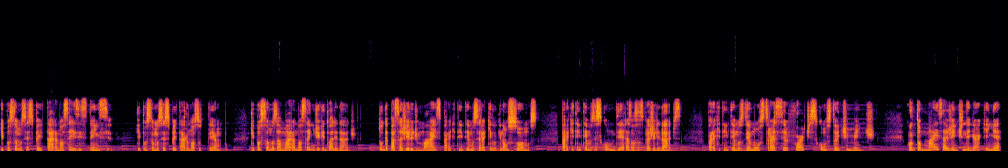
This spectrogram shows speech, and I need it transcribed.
que possamos respeitar a nossa existência, que possamos respeitar o nosso tempo, que possamos amar a nossa individualidade. Tudo é passageiro demais para que tentemos ser aquilo que não somos, para que tentemos esconder as nossas fragilidades, para que tentemos demonstrar ser fortes constantemente. Quanto mais a gente negar quem é,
